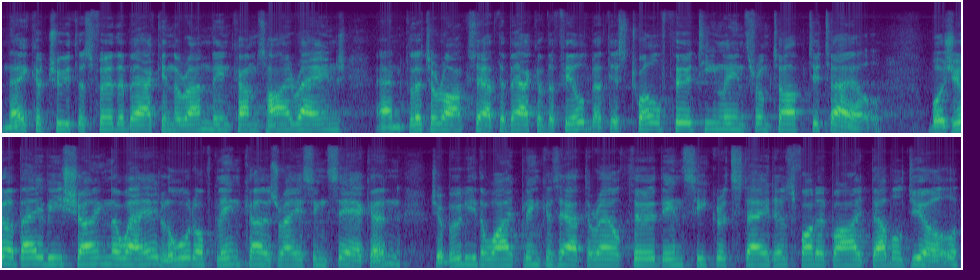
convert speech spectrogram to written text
Naked Truth is further back in the run, then comes High Range, and Glitter Rocks at the back of the field, but there's 12, 13 lengths from top to tail. Bonjour Baby showing the way. Lord of Glencoe's racing second. Jabuli the White Blinkers out the rail third. Then Secret Status followed by Double Duel.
